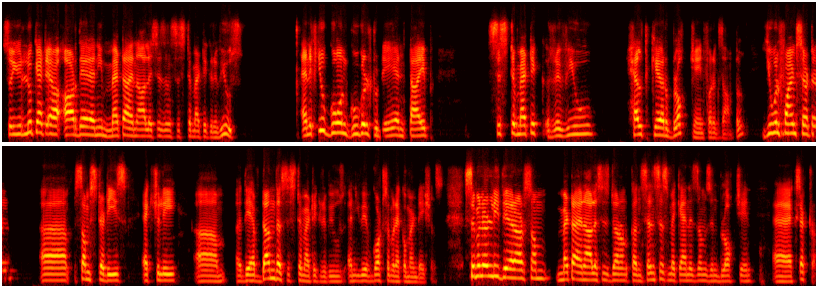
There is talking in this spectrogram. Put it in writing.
So you look at uh, are there any meta-analysis and systematic reviews? And if you go on Google today and type systematic review healthcare blockchain, for example, you will find certain uh, some studies actually um, they have done the systematic reviews and we have got some recommendations. Similarly, there are some meta-analysis done on consensus mechanisms in blockchain, uh, etc.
